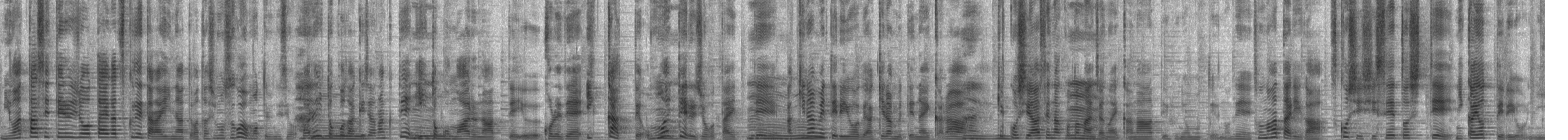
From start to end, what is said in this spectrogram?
見渡せてる状態が作れたらいいなって私もすごい思ってるんですよ。はい、悪いとこだけじゃなくて、いいとこもあるなっていうこれでいっかって思えてる状態って、諦めてるようで諦めてないから、結構幸せなことなんじゃないかなっていうふうに思ってるので、そのあたりが少し姿勢として似通ってるように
